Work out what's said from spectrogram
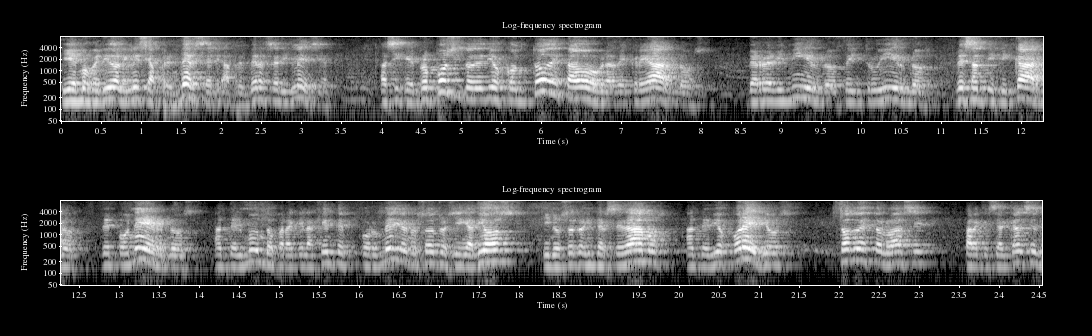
Y hemos venido a la iglesia a aprenderse, a aprender a ser iglesia. Así que el propósito de Dios con toda esta obra de crearnos, de redimirnos, de instruirnos, de santificarnos, de ponernos ante el mundo para que la gente por medio de nosotros llegue a Dios, y nosotros intercedamos ante Dios por ellos, todo esto lo hace para que se alcance el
